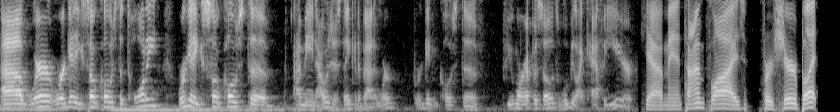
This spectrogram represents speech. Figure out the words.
Uh, we're we're getting so close to twenty. We're getting so close to. I mean, I was just thinking about it. We're we're getting close to a few more episodes. We'll be like half a year. Yeah, man, time flies for sure. But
